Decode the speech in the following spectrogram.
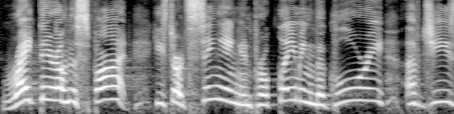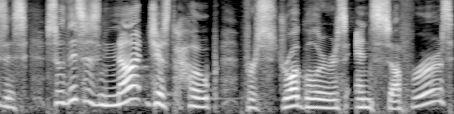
right there on the spot. He starts singing and proclaiming the glory of Jesus. So, this is not just hope for strugglers and sufferers,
